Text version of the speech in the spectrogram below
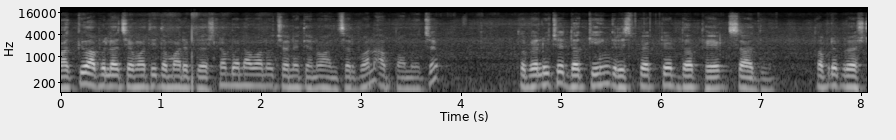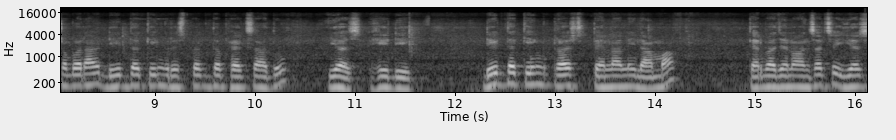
વાક્યો આપેલા છે, એમાંથી તમારે પ્રશ્ન બનાવવાનો છે અને તેનો આન્સર પણ આપવાનો છે. તો પહેલું છે the king respected the fake sadhu તો આપણે પ્રશ્ન બનાવે did the king respect the fake sadhu yes he did did the king trust તેનાની લામાં ત્યારબાદ એનો આન્સર છે યસ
